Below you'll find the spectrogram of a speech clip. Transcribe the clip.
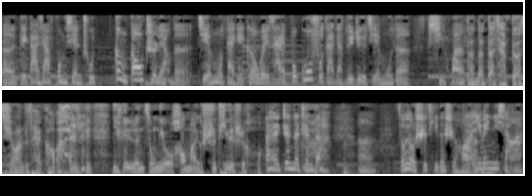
呃，给大家奉献出更高质量的节目带给各位，才不辜负大家对这个节目的喜欢。但但大家不要期望值太高，因为因为人总有好马有失蹄的时候。哎，真的真的，嗯。总有失蹄的时候啊，因为你想啊，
